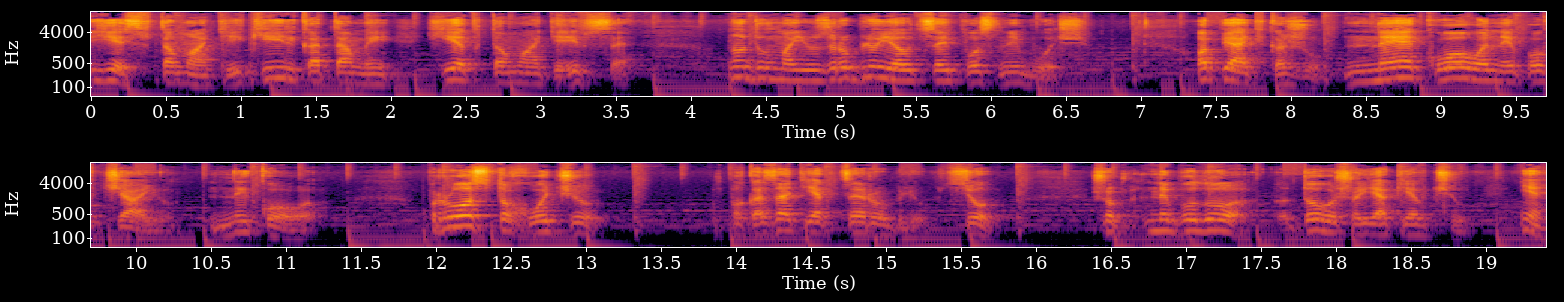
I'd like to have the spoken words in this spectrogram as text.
є в томаті і кілька там, і хек в томаті, і все. Ну, думаю, зроблю я оцей постний борщ. Опять кажу, нікого не повчаю, нікого. Просто хочу показати, як це роблю. Все. щоб не було того, що як я вчу. Ні.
